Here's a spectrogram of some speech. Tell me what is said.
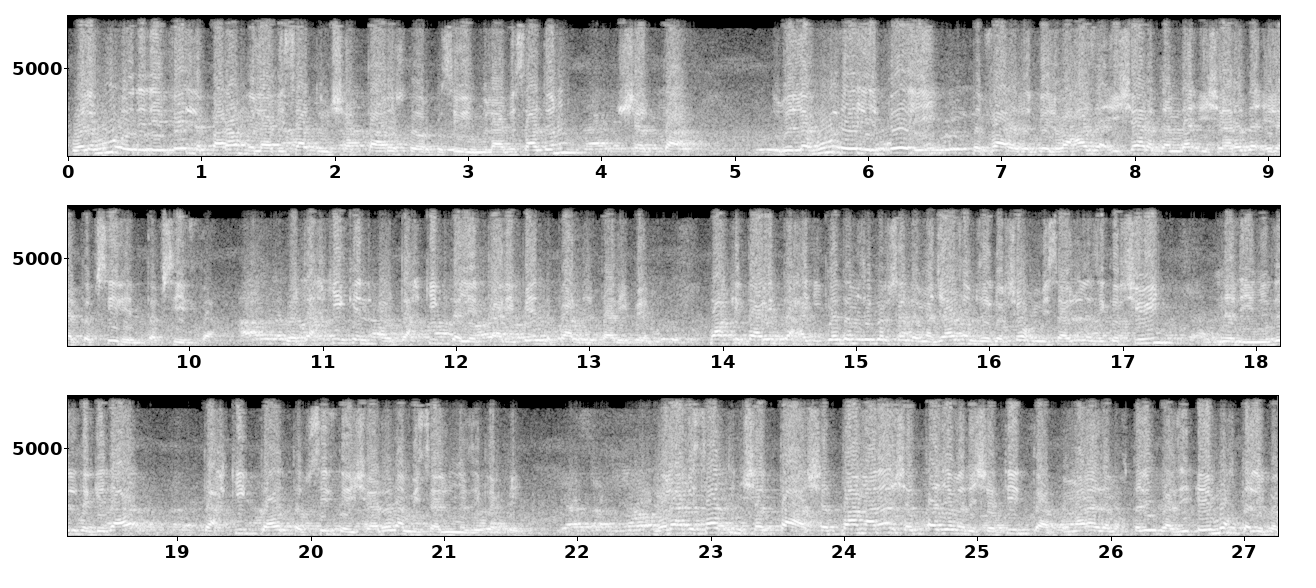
وله او د دې فعل لپاره ملابسات شتا رستو ورپسې ملابسات شتا وله للفعل لپاره د فعل وهذا اشاره ده اشاره ده الى تفصيل تفصيل ده وتحقيق او تحقيق ته لتعريفين لپاره د تعريفين مخکې تعریف د حقیقت هم ذکر شوی د مجاز هم ذکر شوی مثالونه ذکر شوی نه دي نو دلته کې دا تحقیق او تفصیل ته اشاره ده مثالونه ذکر کړي ملابسات شتا شتا معنا شتا جمع د شدید ته معنا د مختلف راځي مختلفه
